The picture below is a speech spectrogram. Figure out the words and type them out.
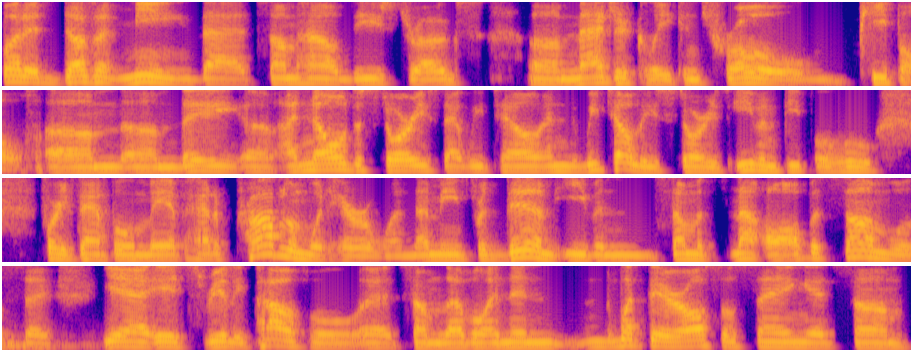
but it doesn't mean that somehow these drugs um, magically control people. Um, um, they, uh, I know the stories that we tell, and we tell these stories. Even people who, for example, may have had a problem with heroin. I mean, for them, even some, not all, but some will say, "Yeah, it's really powerful at some level." And then what they're also saying at some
